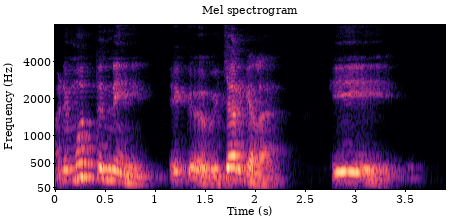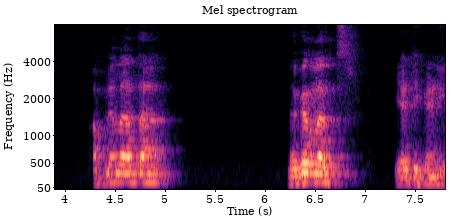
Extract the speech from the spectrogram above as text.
आणि मग त्यांनी एक विचार केला की आपल्याला आता नगरलाच या ठिकाणी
